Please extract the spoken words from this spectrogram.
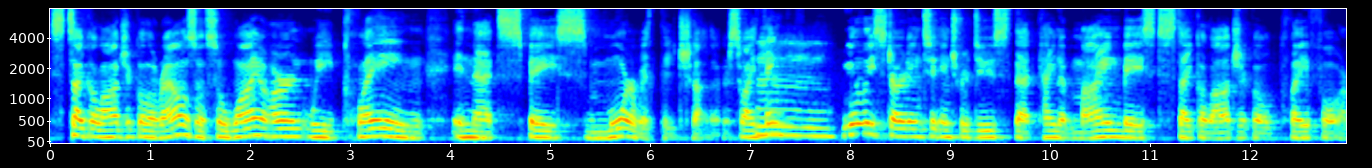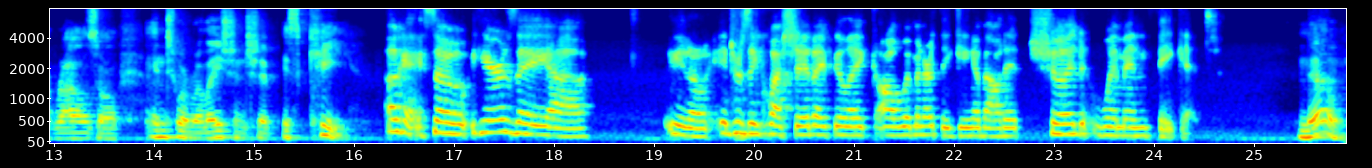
psychological arousal. So why aren't we playing in that space more with each other? So I think mm. really starting to introduce that kind of mind-based psychological playful arousal into a relationship is key. Okay, so here's a uh, you know interesting question. I feel like all women are thinking about it. Should women fake it? No.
